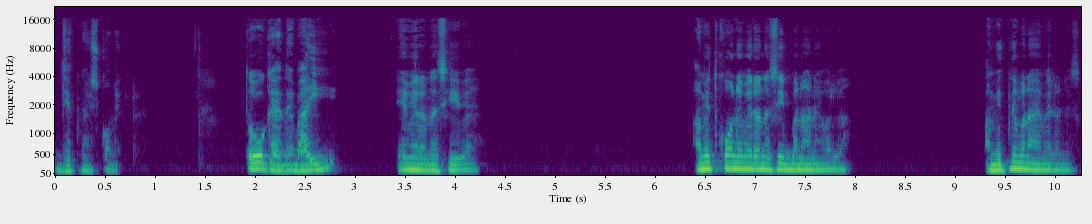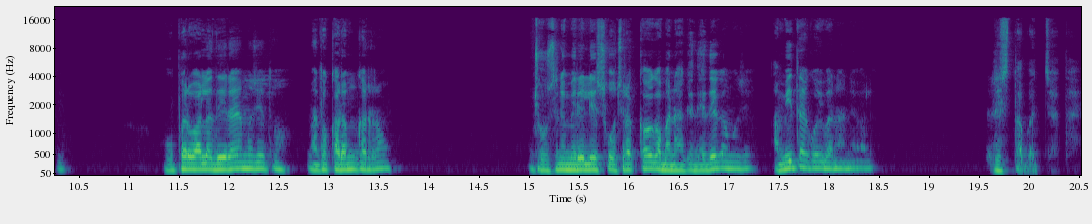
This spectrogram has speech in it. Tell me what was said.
जितना इसको मिल रहा है। तो वो कह दे भाई ये मेरा नसीब है। अमित कौन है मेरा नसीब बनाने वाला? अमित ने बनाया मेरा नसीब। ऊपर वाला दे रहा है मुझे तो। मैं तो कर्म कर रहा हूँ। जो उसने मेरे लिए सोच रखा होगा, बना के दे देगा मुझे। अमित है कोई बनाने वाला। रिश्ता बच जाता है।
